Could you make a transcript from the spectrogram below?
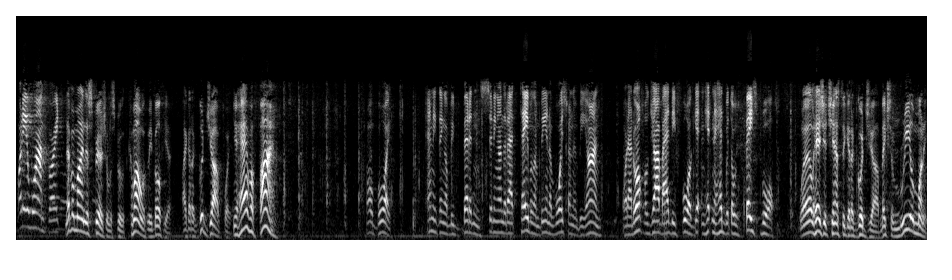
What do you want, Burt? never mind the spiritualist booth. Come on with me, both of you. I got a good job for you. You have a fine. Oh, boy. Anything will be better than sitting under that table and being a voice from the beyond. Or that awful job I had before, getting hit in the head with those baseballs. Well, here's your chance to get a good job, make some real money.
